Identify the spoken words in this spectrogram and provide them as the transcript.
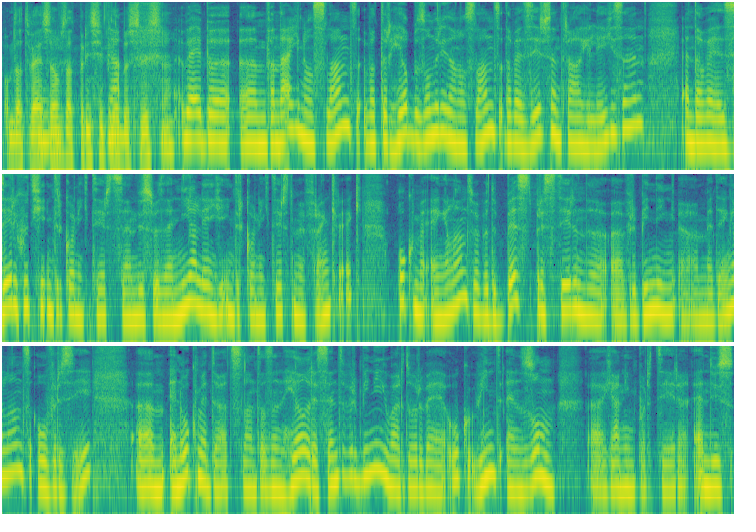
omdat wij zelfs dat principieel beslissen? Wij hebben um, vandaag in ons land, wat er heel bijzonder is aan ons land, dat wij zeer centraal gelegen zijn en dat wij zeer goed geïnterconnecteerd zijn. Dus we zijn niet alleen geïnterconnecteerd met Frankrijk, ook met Engeland. We hebben de best presterende uh, verbinding verbinding uh, met Engeland over zee. Um, en ook met Duitsland. Dat is een heel recente verbinding, waardoor wij ook wind en zon uh, gaan importeren. En dus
